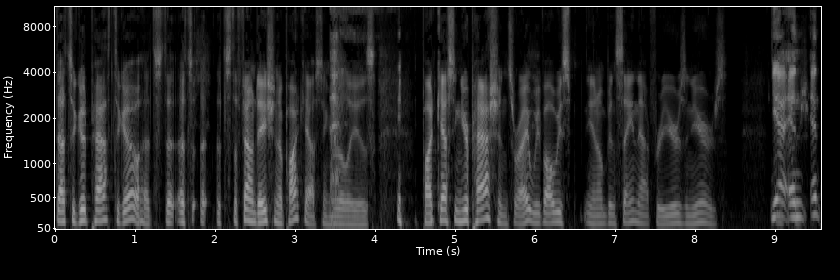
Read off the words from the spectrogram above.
that's a good path to go. That's the, that's that's the foundation of podcasting. Really is podcasting your passions, right? We've always you know been saying that for years and years. Yeah, and and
